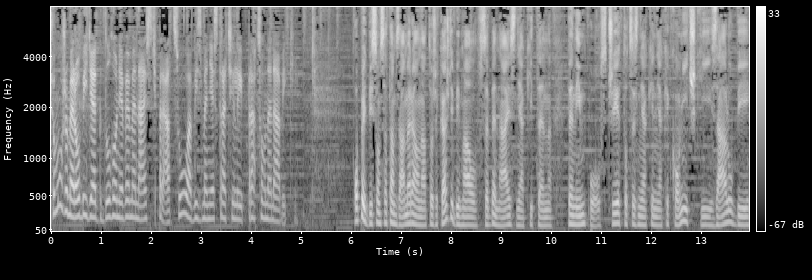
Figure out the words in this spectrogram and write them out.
Čo môžeme robiť, ak dlho nevieme nájsť prácu, aby sme nestratili pracovné návyky? Opäť by som sa tam zameral na to, že každý by mal v sebe nájsť nejaký ten, ten impuls, či je to cez nejaké, nejaké koničky, záľuby, e,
